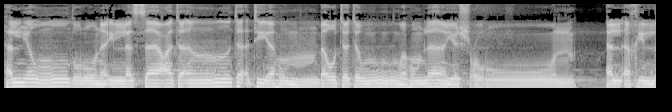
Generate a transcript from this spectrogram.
هل ينظرون إلا الساعة أن تأتيهم بغتة وهم لا يشعرون الأخلاء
